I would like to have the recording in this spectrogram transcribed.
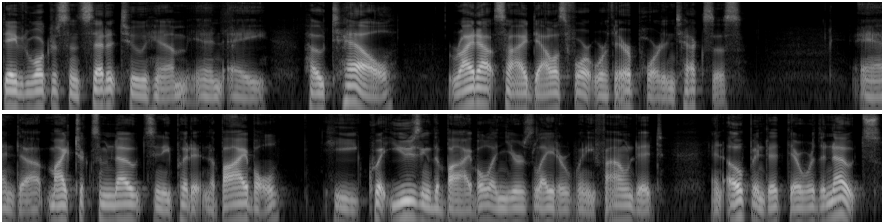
David Wilkerson said it to him in a hotel right outside Dallas Fort Worth Airport in Texas. And uh, Mike took some notes and he put it in the Bible. He quit using the Bible, and years later, when he found it and opened it, there were the notes.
